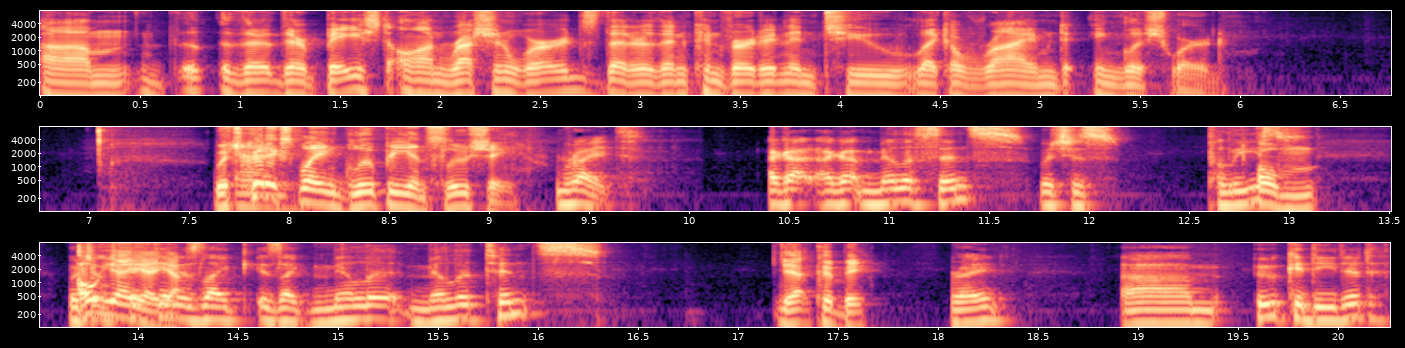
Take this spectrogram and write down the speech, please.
Um, th- they're, they're based on Russian words that are then converted into like a rhymed English word, which could explain gloopy and slushy. Right. I got I got millicents, which is police. Oh, which oh, I'm yeah, yeah, yeah. is like is like mili- militants, Yeah, it could be. right? Um, ukadited.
